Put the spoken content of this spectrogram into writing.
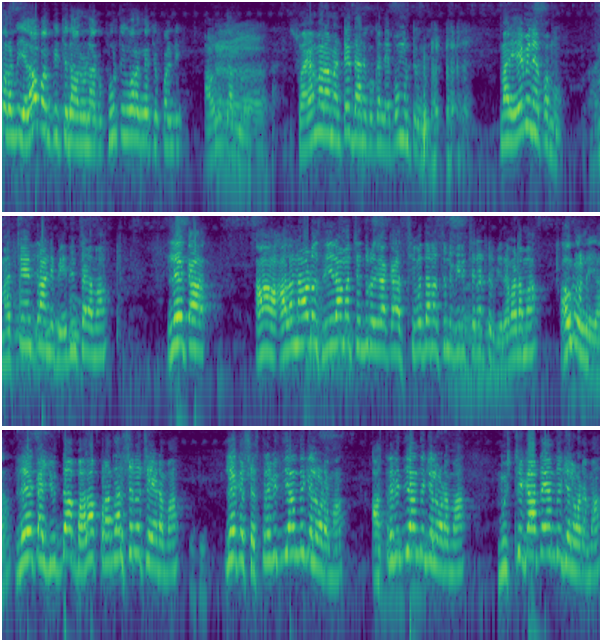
మనకు ఎలా పంపించినారు? నాకు పూర్తి వివరంగా చెప్పండి. అవును తమ్ముడు. స్వయంవరం అంటే దానికి ఒక నెపం ఉంటుంది. మరి ఏమి నెపము? మత్స్యంత్రాన్ని భేదించడమా? లేక అలనాడు శ్రీరామచంద్రుడు గాక శివధనస్సును విరిచినట్టు విరవడమా? అవును అన్నయ్య. లేక యుద్ధ బల ప్రదర్శన చేయడమా? లేక శస్త్ర విద్యాందు గెలవడమా? అస్త్ర విద్యాందు గెలవడమా? ముష్టిఘాతయందు గెలవడమా?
